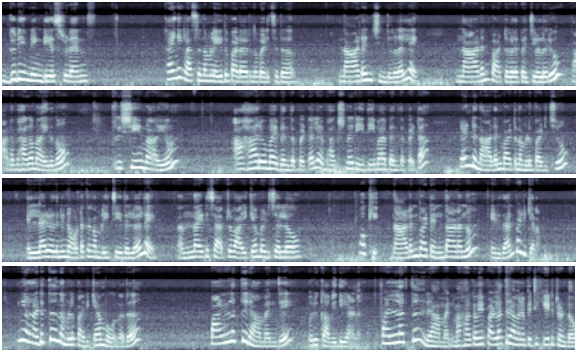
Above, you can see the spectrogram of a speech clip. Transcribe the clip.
Good evening dear students കഴിഞ്ഞ ക്ലാസ്സിൽ നമ്മൾ ഏത് പാഠമായിരുന്നു പഠിച്ചത്? നാടൻ ചിന്തുകളല്ലേ നാടൻ പാട്ടുകളെ പറ്റിയുള്ളൊരു പാഠഭാഗമായിരുന്നു. കൃഷിയുമായും ആഹാരവുമായി ബന്ധപ്പെട്ട അല്ലേ? ഭക്ഷണ രീതിയുമായി ബന്ധപ്പെട്ട രണ്ട് നാടൻ പാട്ട് നമ്മൾ പഠിച്ചു. എല്ലാവരും അതിന്റെ നോട്ടൊക്കെ കംപ്ലീറ്റ് ചെയ്തല്ലോ അല്ലേ? നന്നായിട്ട് ചാപ്റ്റർ വായിക്കാൻ പഠിച്ചല്ലോ. ഓക്കെ നാടൻ പാട്ട് എന്താണെന്നും എഴുതാൻ പഠിക്കണം. ഇനി അടുത്തത് നമ്മൾ പഠിക്കാൻ പോകുന്നത് പള്ളത്ത് രാമന്റെ ഒരു കവിതയാണ്. പള്ളത്ത് രാമൻ. മഹാകവി പള്ളത്ത് രാമനെ പറ്റി കേട്ടിട്ടുണ്ടോ?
